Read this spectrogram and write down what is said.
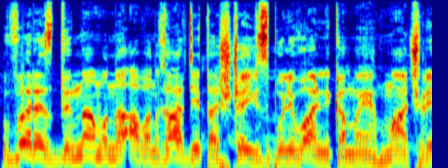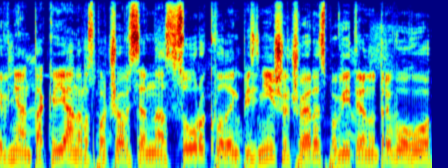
Верес Динамо на авангарді та ще й з болівальниками. Матч рівнян та киян розпочався на 40 хвилин пізніше через повітряну тривогу.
